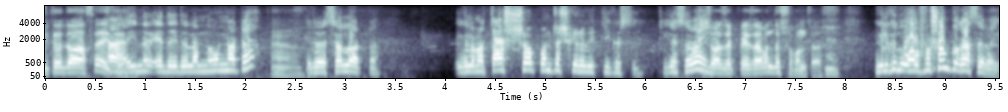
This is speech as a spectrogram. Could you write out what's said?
ভিতরে দেওয়া আছে হ্যাঁ এদের হ্যাঁ। এটা সালোয়ারটা। এগুলো আমরা চারশো পঞ্চাশ করে বিক্রি করছি ঠিক আছে ভাই? জর্জেট পেয়ে যাবেন 250 হ্যাঁ। এগুলো কিন্তু অল্প সংখ্যক আছে ভাই।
